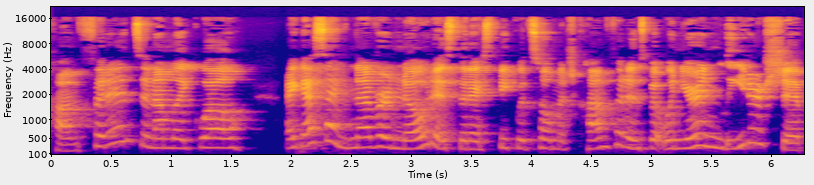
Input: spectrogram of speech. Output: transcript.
confidence. And i'm like well i guess i've never noticed that i speak with so much confidence. But when you're in leadership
